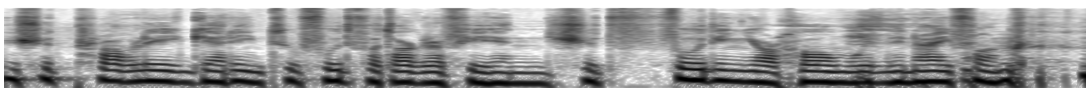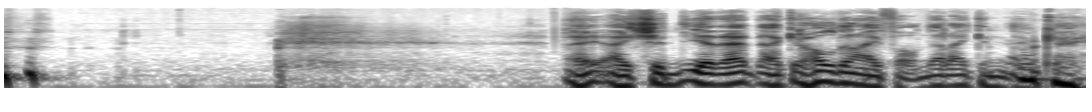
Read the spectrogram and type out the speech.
you should probably get into food photography and shoot food in your home with an iPhone. I, I, should, yeah, that I can hold an iPhone. That I can do. Okay,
